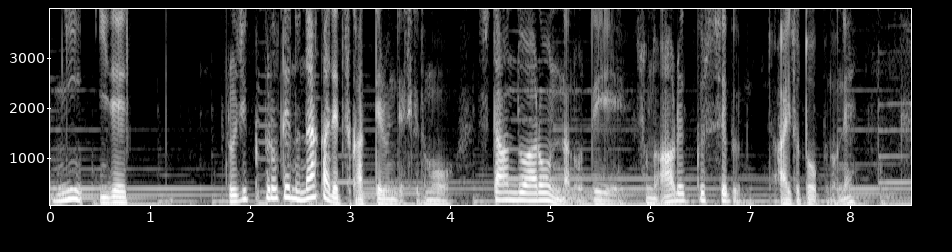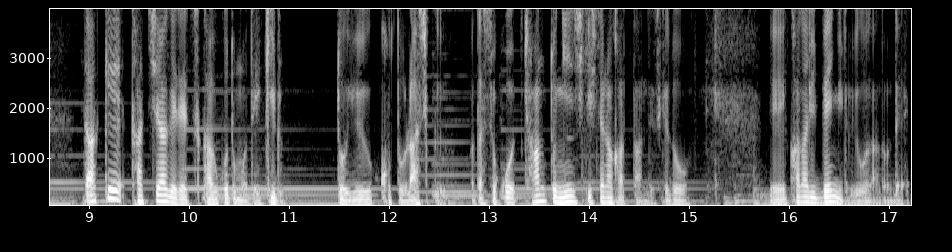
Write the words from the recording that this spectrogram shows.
に入れ Logic Pro 10の中で使ってるんですけどもスタンドアローンなのでその RX7 iZotope のねだけ立ち上げて使うこともできるということらしく私そこちゃんと認識してなかったんですけど、えー、かなり便利のようなので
